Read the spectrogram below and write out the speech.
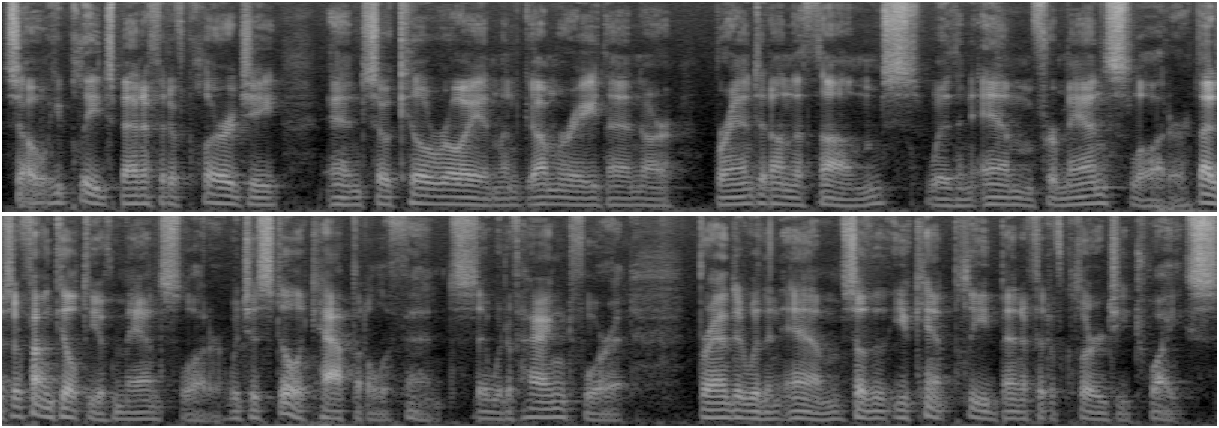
So he pleads benefit of clergy, and so Kilroy and Montgomery then are branded on the thumbs with an M for manslaughter. That is, they're found guilty of manslaughter, which is still a capital offense. They would have hanged for it, branded with an M, so that you can't plead benefit of clergy twice.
